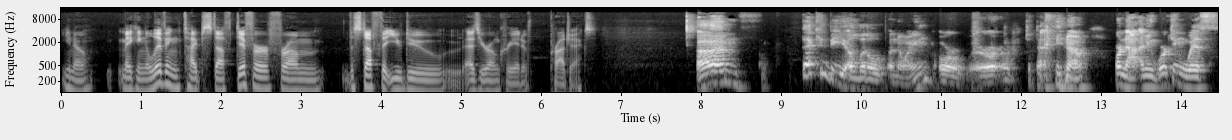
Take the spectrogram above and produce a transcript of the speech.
you know making a living type stuff differ from the stuff that you do as your own creative projects? Um that can be a little annoying or or, or you know or not. I mean working with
